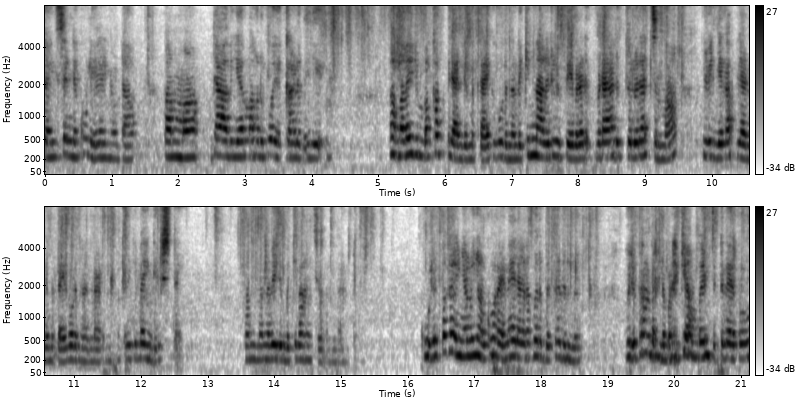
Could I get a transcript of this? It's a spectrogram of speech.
ഗൈസ് എന്റെ കുളി കഴിഞ്ഞോട്ടാ അമ്മ രാവിലെ അമ്മ അങ്ങോട്ട് പോയേക്കാണ് ഇതിൽ അമ്മ വരുമ്പോ കപ്പിലാണ്ടി മിഠായിക്ക് കൂടുന്നുണ്ട് ഇന്നാളൊരു ദിവസം ഇവിടെ ഇവിടെ അടുത്തുള്ളൊരു അച്ഛമ്മ ഒരു വലിയ കപ്പിലാണ്ടി മിഠായി കൊടുക്കുന്നുണ്ടായിരുന്നു. അപ്പൊ എനിക്ക് ഭയങ്കര ഇഷ്ടമായി അപ്പൊ അമ്മ കൊടുക്കുന്നുണ്ടായിരുന്നു കുളി ഇപ്പൊ കഴിഞ്ഞാലും ഞാൻ കുറെ നേരം അങ്ങനെ വെറുതെ കിടന്ന് ഒരു പന്ത്രണ്ട് മണിക്ക് ആകുമ്പോൾ എണിച്ചിട്ട് വേഗം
